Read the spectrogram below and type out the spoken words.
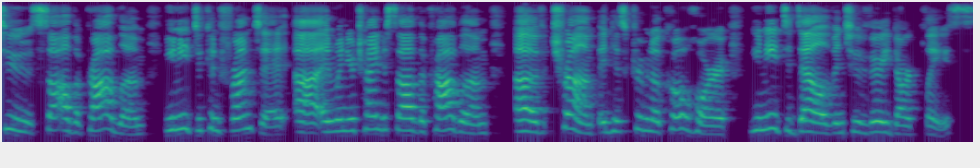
to solve a problem, you need to confront it. Uh, and when you're trying to solve the problem of Trump and his criminal cohort, you need to delve into a very dark place.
